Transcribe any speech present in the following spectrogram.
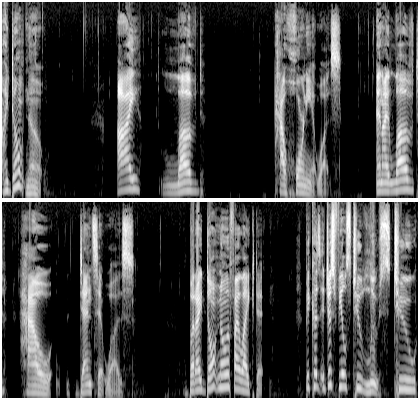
I don't know. I loved how horny it was. And I loved how dense it was. But I don't know if I liked it. Because it just feels too loose, too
